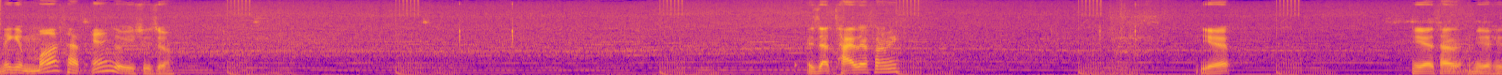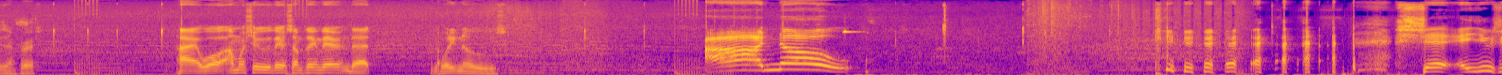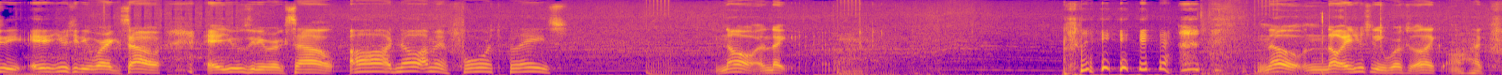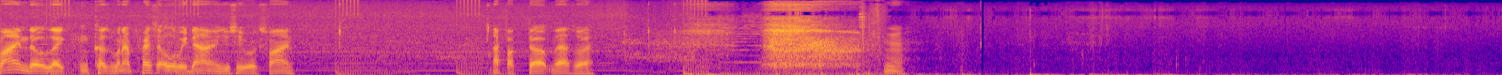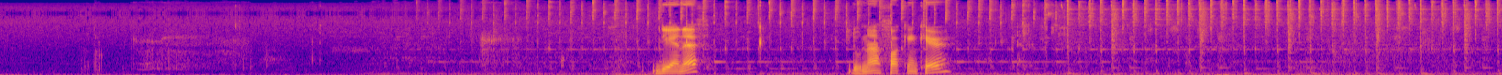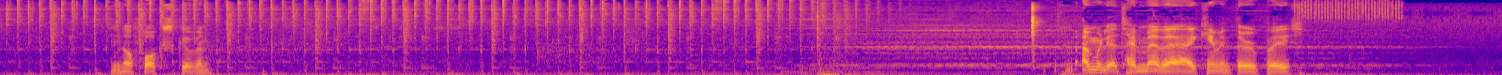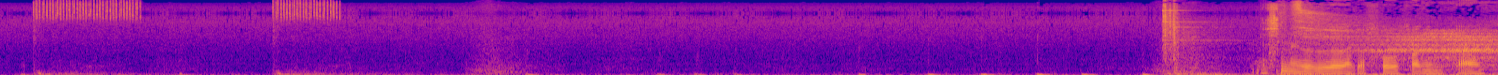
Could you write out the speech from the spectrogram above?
Nigga must have anger issues, yo. Is that Tyler in front of me? Yep. Yeah, Tyler. Yeah, he's in first. Alright, well, I'm gonna show you there's something there that nobody knows. Ah, no! Shit, it usually it usually works out. It usually works out. Oh no, I'm in fourth place. No, and like no, no, it usually works like like fine though. Like because when I press it all the way down, it usually works fine. I fucked up. That's why. mm. DNF? Do not fucking care? No fucks given. I'm really a type mad that I came in third place. This nigga look like a full fucking dog. Mm-mm.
